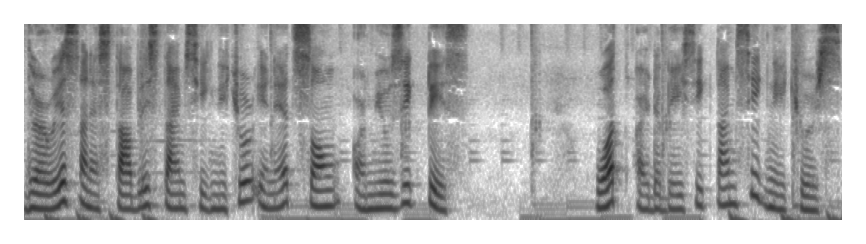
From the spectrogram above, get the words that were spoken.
There is an established time signature in each song or music piece. What are the basic time signatures?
